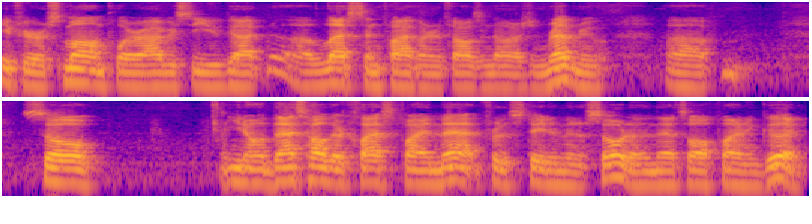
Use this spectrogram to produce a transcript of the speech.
if you're a small employer, obviously you've got uh, less than $500,000 in revenue. Uh, so, you know, that's how they're classifying that for the state of Minnesota, and that's all fine and good.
